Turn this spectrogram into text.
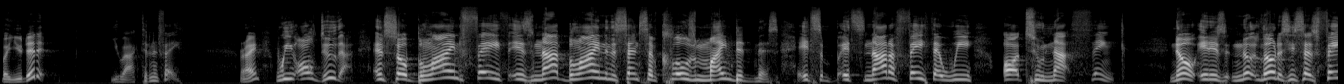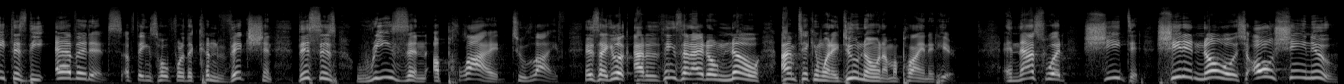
but you did it. You acted in faith, right? We all do that. And so blind faith is not blind in the sense of closed mindedness, it's, it's not a faith that we ought to not think. No, it is, no, notice he says faith is the evidence of things hoped for, the conviction. This is reason applied to life. It's like, look, out of the things that I don't know, I'm taking what I do know and I'm applying it here. And that's what she did. She didn't know, was, all she knew,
